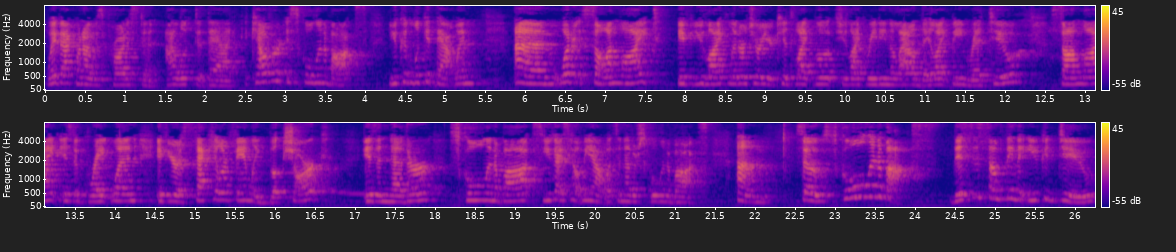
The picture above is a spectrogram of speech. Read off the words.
way back when I was Protestant. I looked at that. Calvert is school in a box. You could look at that one. Um, what are Sonlight? If you like literature, your kids like books, you like reading aloud, they like being read to. Sonlight is a great one. If you're a secular family, Bookshark is another school in a box. You guys help me out. What's another school in a box? Um, so, school in a box. This is something that you could do.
